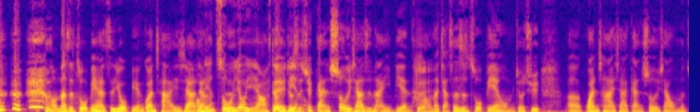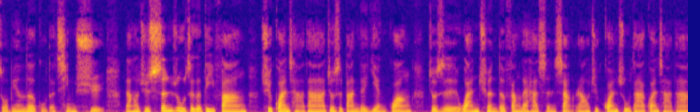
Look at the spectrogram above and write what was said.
哦，那是左边还是右边？观察一下，这样连左右也要对，就是去感受一下是哪一边。好，那假设是左边，我们就去呃观察一下，感受一下我们左边肋骨的情绪，然后去深入这个地方去观察它，就是把你的眼光就是完全的放在他身上，然后去关注他，观察他。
